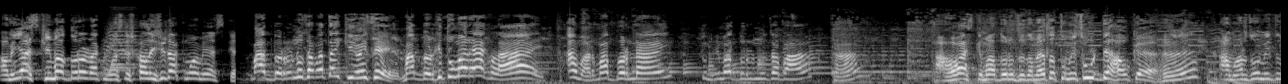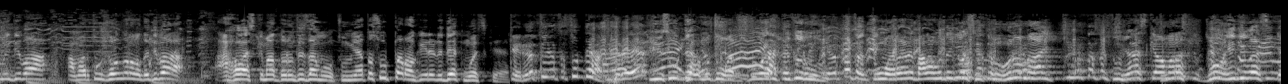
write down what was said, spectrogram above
আমি আজকে মাছ ধরে রাখব আজকে সালিশি রাখব আমি আজকে। মাতবর অনু যাবা তাই কি হয়েছে? মাতবর কি তোমার একলাই? আমার মাতবর নাই। তুমি মাতবর অনু যাবা হ্যাঁ? আহো আজকে মাছ ধরে যাব এত তুমি চুট দেখাও কে? হ্যাঁ? আমার জমি তুমি দিবা আমার তুমি জঙ্গল মধ্যে দিবা। আহো আজকে মাছ ধরতে যাব তুমি এত চুট পারো কি রেডি দেখব আজকে? তুই এত সুদ দেখাস রে? কি চুট দেখাবো তোমার? তোমার কি করব? তোমার আমি ভালো মতো করছি তুমি হুনো নাই। তুমি? আজকে আমার জমি দিবা আজকে।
